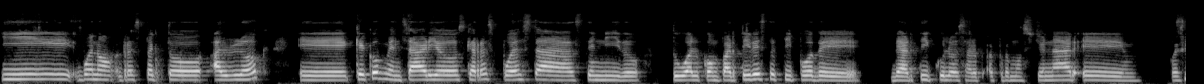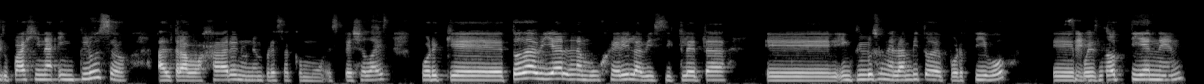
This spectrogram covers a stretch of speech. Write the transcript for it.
Y bueno, respecto al blog, eh, ¿qué comentarios, qué respuestas has tenido tú al compartir este tipo de, artículos, al, promocionar eh, pues tu página, incluso al trabajar en una empresa como Specialized, porque todavía la mujer y la bicicleta, incluso en el ámbito deportivo, eh, pues no tienen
